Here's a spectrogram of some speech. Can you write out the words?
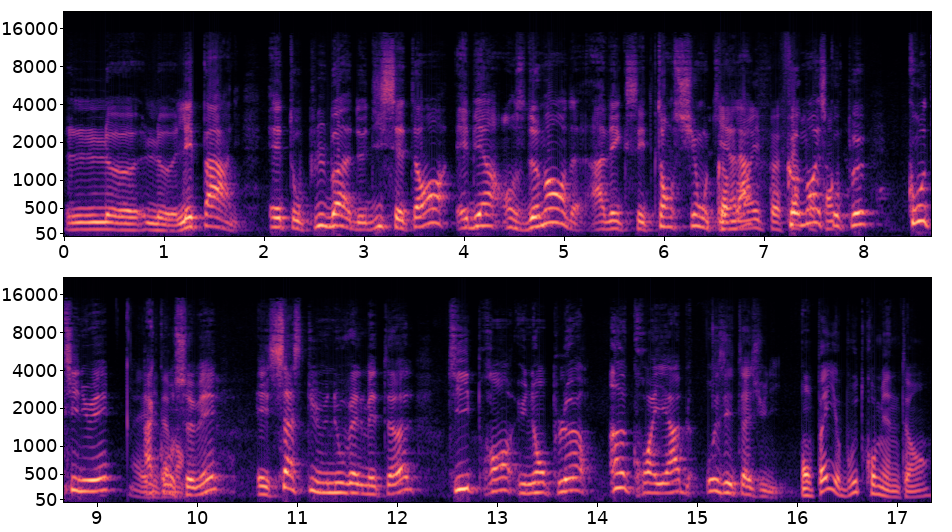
l'épargne est au plus bas de 17 ans, eh bien, on se demande, avec ces tensions qu'il y a là, comment est-ce qu'on peut continuer à consommer. Et ça, c'est une nouvelle méthode qui prend une ampleur incroyable aux États-Unis. On paye au bout de combien de temps?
